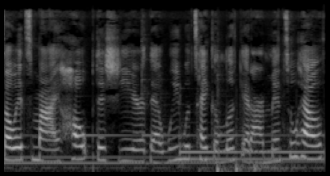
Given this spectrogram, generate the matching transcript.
So it's my hope this year that we would take a look at our mental health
